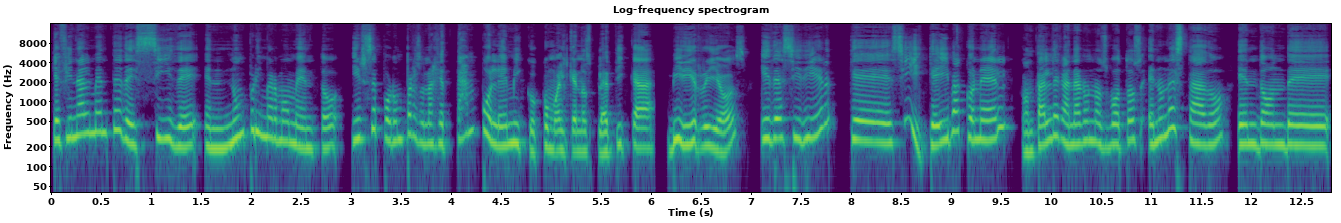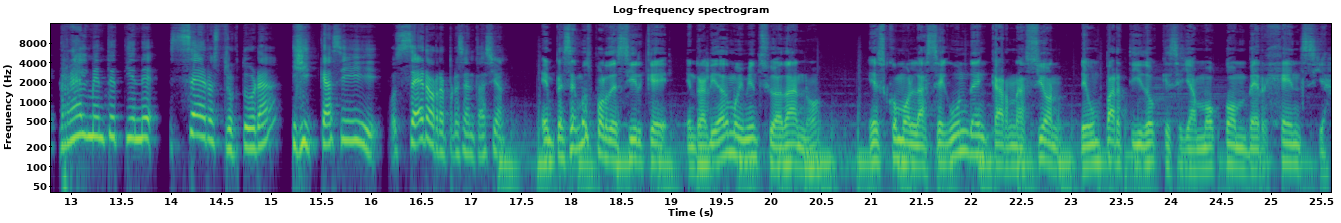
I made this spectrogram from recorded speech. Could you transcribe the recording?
que finalmente decide en un primer momento irse por un personaje tan polémico como el que nos platica Viri Ríos y decidir que sí, que iba con él con tal de ganar unos votos en un estado en donde realmente tiene cero estructura y casi pues, cero representación. Empecemos por decir que en realidad Movimiento Ciudadano es como la segunda encarnación de un partido que se llamó Convergencia,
